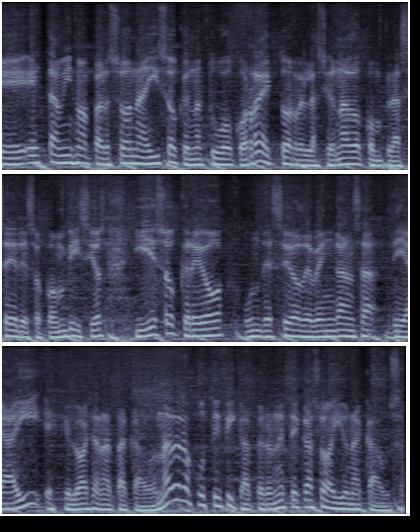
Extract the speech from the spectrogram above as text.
que esta misma persona hizo que no estuvo correcto, relacionado con placeres o con vicios, y eso creó un deseo de venganza. De ahí es que lo hayan atacado. Nada lo justifica, pero en este caso hay una causa.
